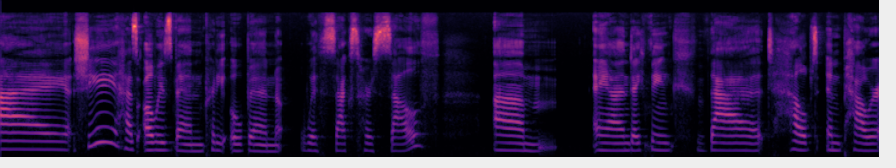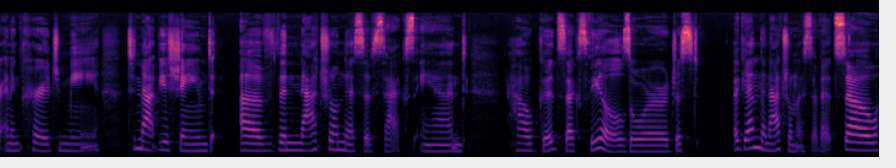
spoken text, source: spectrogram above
I she has always been pretty open with sex herself. Um, and I think that helped empower and encourage me to not be ashamed of the naturalness of sex and how good sex feels, or just again, the naturalness of it. So,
